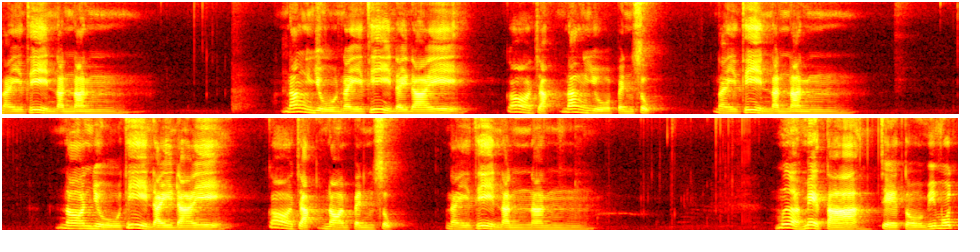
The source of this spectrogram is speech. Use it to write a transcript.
ในที่นั้นๆ นั่งอยู่ในที่ใด ๆ ก็จักนั่งอยู่เป็นสุขในที่นั้นๆ นอนอยู่ที่ใด ๆ ก็จักนอนเป็นสุขในที่นั้นๆ เมื่อเมตตาเจโตวิมุตติ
